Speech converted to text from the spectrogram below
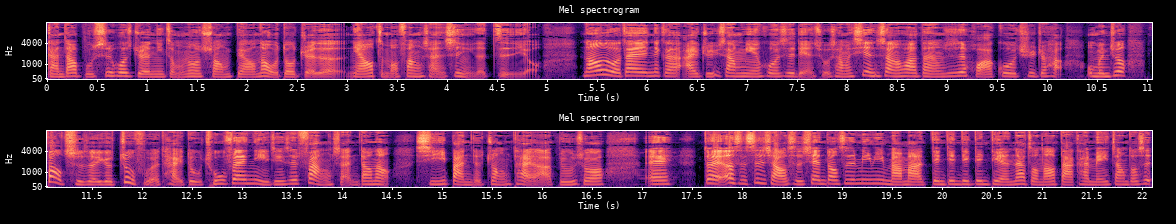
感到不适，或是觉得你怎么那么双标，那我都觉得你要怎么放闪是你的自由。然后如果在那个 IG 上面或者是脸书上面线上的话，当然就是划过去就好。我们就保持着一个祝福的态度，除非你已经是放闪到那种洗版的状态啦，比如说，哎，对，二十四小时线动是密密麻麻点点点点点那种，然后打开每一张都是，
